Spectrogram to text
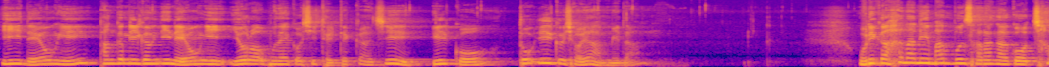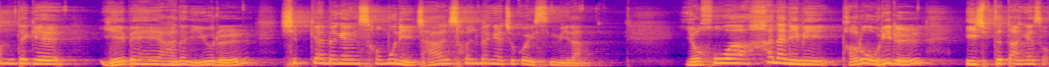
이 내용이 방금 읽은 이 내용이 여러분의 것이 될 때까지 읽고 또 읽으셔야 합니다. 우리가 하나님 한 분 사랑하고 참되게 예배해야 하는 이유를 십계명의 서문이 잘 설명해 주고 있습니다. 여호와 하나님이 바로 우리를 이집트 땅에서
